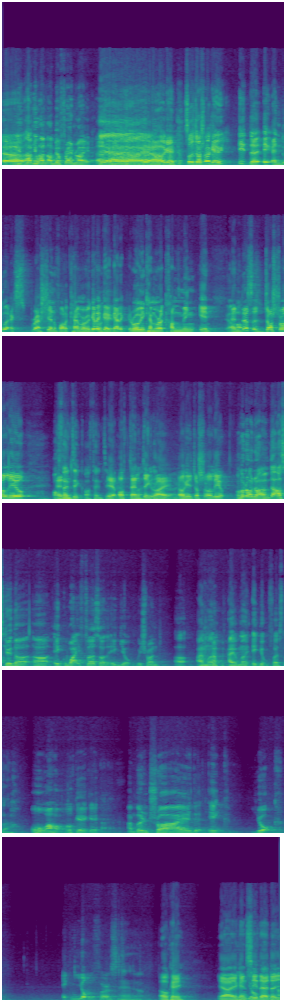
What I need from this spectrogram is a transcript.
yeah. I'm, I'm, I'm your friend, right? yeah, yeah, yeah. yeah, okay. So Joshua, can you eat the egg and do expression for the camera? We're gonna Okay. get, get a roving camera coming in, and this is Joshua Liu. And- Authentic, authentic. Yeah, right. authentic, right? Okay, Joshua Liu. Hold on, hold on. I'm going to ask you the uh, egg white first or the egg yolk? Which one? Uh, I'm a I'm an egg yolk first lah. Oh, wow. Okay, okay. I'm going to try the egg yolk. Egg yolk first. Yeah. Okay. Yeah, you can see that the yeah.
